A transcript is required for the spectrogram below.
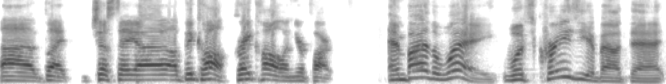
Uh, but just a, uh, a big call, great call on your part. And by the way, what's crazy about that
